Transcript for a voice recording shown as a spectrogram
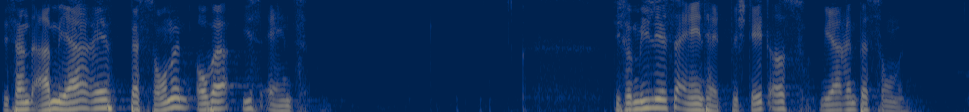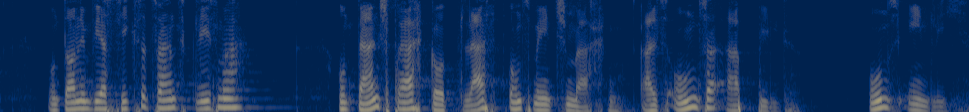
Das sind auch mehrere Personen, aber ist eins. Die Familie ist eine Einheit, besteht aus mehreren Personen. Und dann im Vers 26 lesen wir, und dann sprach Gott, lasst uns Menschen machen, als unser Abbild, uns ähnlich.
